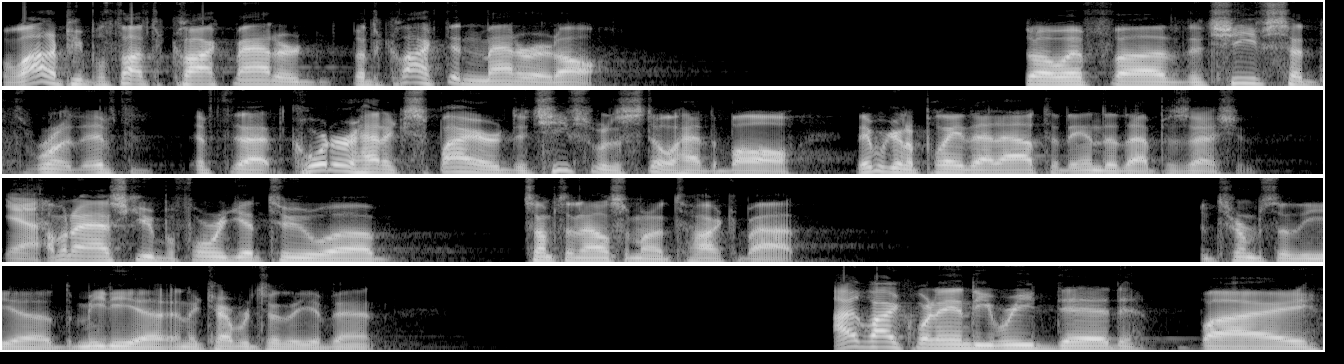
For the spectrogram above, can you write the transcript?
A lot of people thought the clock mattered, but the clock didn't matter at all. So if uh, the Chiefs had thrown, if if that quarter had expired, the Chiefs would have still had the ball. They were going to play that out to the end of that possession. Yeah. I'm going to ask you before we get to uh, something else I'm going to talk about in terms of the uh, the media and the coverage of the event. I like what Andy Reid did by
